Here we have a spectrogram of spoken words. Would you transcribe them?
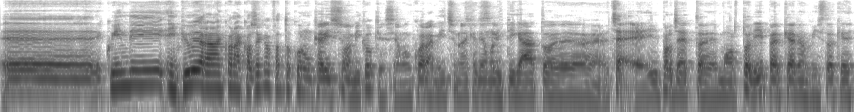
Eh, quindi in più era anche una cosa che ho fatto con un carissimo amico che siamo ancora amici, non è che abbiamo litigato, eh, cioè il progetto è morto lì perché abbiamo visto che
